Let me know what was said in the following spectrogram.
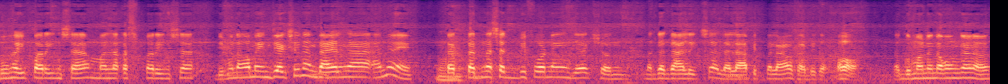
buhay pa rin siya, malakas pa rin siya. Di mo na nga ma-injectionan dahil nga, ano eh, tad na siya before ng injection, nagagalit siya, lalapit pala ako, sabi ko, oh, nagumanon akong gano'n,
